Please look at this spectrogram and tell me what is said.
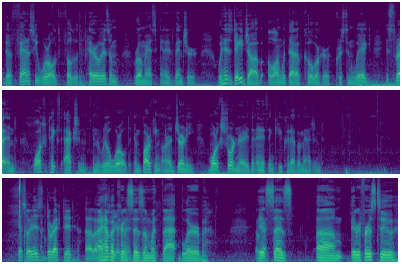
into a fantasy world filled with heroism, romance, and adventure. When his day job, along with that of coworker Kristen Wiig, is threatened, Walter takes action in the real world, embarking on a journey more extraordinary than anything he could have imagined. Yeah, so it is directed. Uh, I have a Yeah, go ahead. criticism with that blurb. Okay. It says um, it refers to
